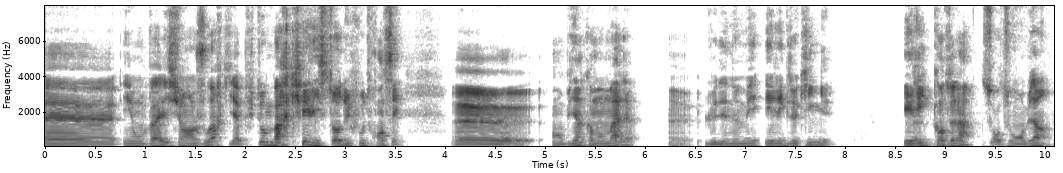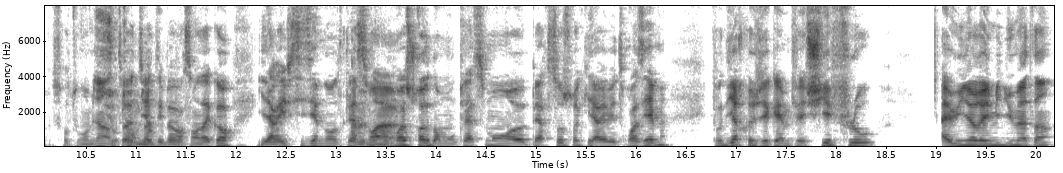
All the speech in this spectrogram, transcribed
Euh, et on va aller sur un joueur qui a plutôt marqué l'histoire du foot français, en bien comme en mal. Euh, le dénommé Eric the King. Eric Cantona Surtout en bien, surtout en bien. Surtout toi, t'es pas forcément d'accord. Il arrive sixième dans notre ah, classement. moi, je crois que dans mon classement euh, perso, je crois qu'il est arrivé troisième. Il faut dire que j'ai quand même fait chier Flo à 1h30 du matin.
